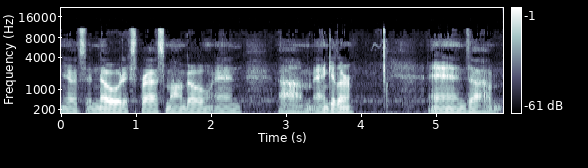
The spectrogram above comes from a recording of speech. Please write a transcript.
you know it's Node, Express, Mongo, and um, Angular, and um,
